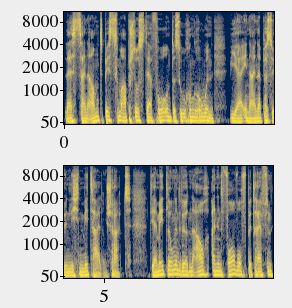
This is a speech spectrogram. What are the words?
lässt sein Amt bis zum Abschluss der Voruntersuchung ruhen, wie er in einer persönlichen Mitteilung schreibt. Die Ermittlungen würden auch einen Vorwurf betreffen,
